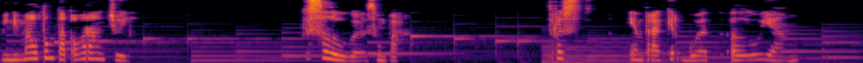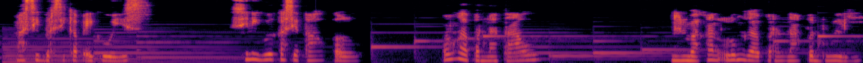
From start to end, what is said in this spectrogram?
Minimal tuh empat orang cuy. Kesel gue, sumpah. Terus yang terakhir buat lu yang masih bersikap egois, sini gue kasih tahu ke lu. Lu gak pernah tahu. Dan bahkan lu gak pernah peduli.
